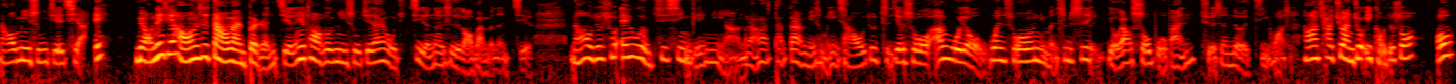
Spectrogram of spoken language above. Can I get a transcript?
然后秘书接起来，哎。没有，那天好像是大老板本人接的，因为通常都是秘书接，但是我就记得那是老板本人接。然后我就说：“哎，我有寄信给你啊。”那那他当然没什么印象，我就直接说：“啊，我有问说你们是不是有要收博班学生的计划？”然后他居然就一口就说：“哦，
